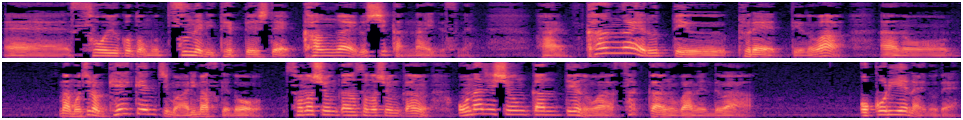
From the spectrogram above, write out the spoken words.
えそういうことをも常に徹底して考えるしかないですね。はい。考えるっていうプレーっていうのは、あのまあもちろん経験値もありますけど、その瞬間その瞬間、同じ瞬間っていうのはサッカーの場面では起こり得ないので、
